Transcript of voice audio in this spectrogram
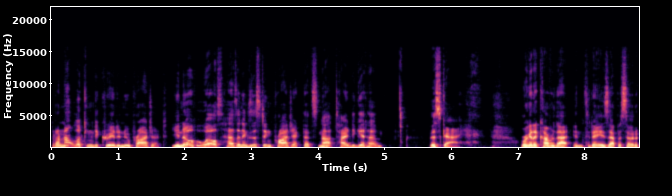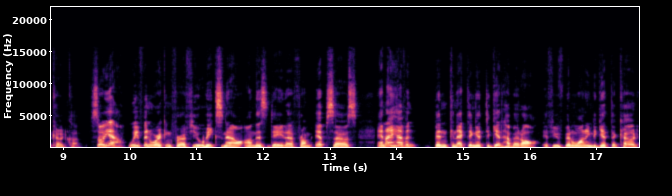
but I'm not looking to create a new project. You know who else has an existing project that's not tied to GitHub? This guy. We're going to cover that in today's episode of Code Club. So yeah, we've been working for a few weeks now on this data from Ipsos, and I haven't been connecting it to GitHub at all. If you've been wanting to get the code,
